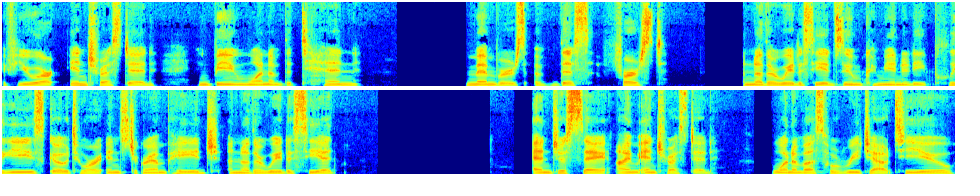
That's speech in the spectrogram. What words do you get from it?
if you are interested in being one of the 10 members of this first Another Way to See It Zoom community, please go to our Instagram page, Another Way to See It, and just say, I'm interested. One of us will reach out to you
